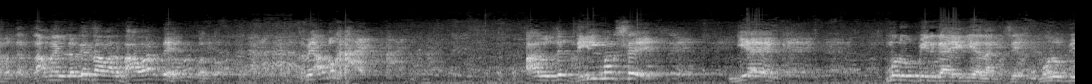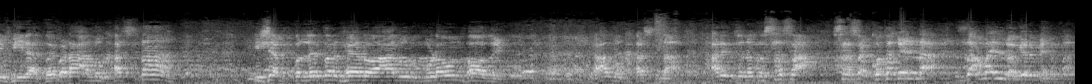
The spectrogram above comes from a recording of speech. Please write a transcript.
আমাদের জামাইয়ের লগে যাওয়ার ভাবার দেহেন কত। আমি আলু খাই। আলু যে ঢিল মারছে, গিয়া মুরব্বীর গায়ে গিয়া লাগছে। মুরব্বী ফিরা কই বেটা, আলু খাস না। হিসাব করলে তোর ফেরো আলুর গুড়াউন খাওয়া যাইব। আলু খাস না। আরেকজন সাসা সাসা, কথা কেন না, জামাইয়ের লগের মেহমান।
